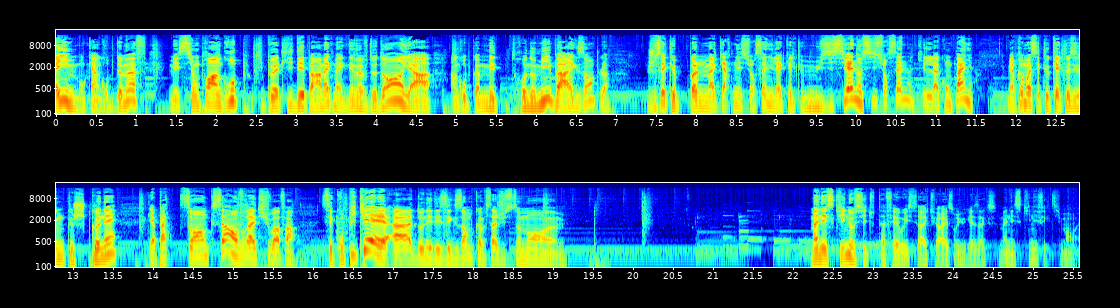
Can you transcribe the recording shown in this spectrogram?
AIM, bon, qui est un groupe de meufs, mais si on prend un groupe qui peut être l'idée par un mec mais avec des meufs dedans, il y a un groupe comme Metronomy par exemple. Je sais que Paul McCartney sur scène, il a quelques musiciennes aussi sur scène qui l'accompagnent. Mais après, moi, c'est que quelques exemples que je connais. Il n'y a pas tant que ça en vrai, tu vois. Enfin, c'est compliqué à donner des exemples comme ça, justement. Euh. Maneskin aussi, tout à fait, oui, c'est vrai que tu as raison, Yugazax. Maneskin, effectivement, ouais.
